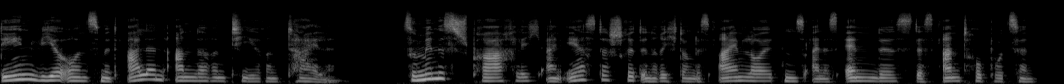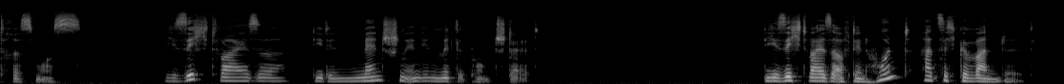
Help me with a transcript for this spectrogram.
den wir uns mit allen anderen Tieren teilen zumindest sprachlich ein erster Schritt in Richtung des Einläutens eines Endes des Anthropozentrismus. Die Sichtweise, die den Menschen in den Mittelpunkt stellt. Die Sichtweise auf den Hund hat sich gewandelt,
